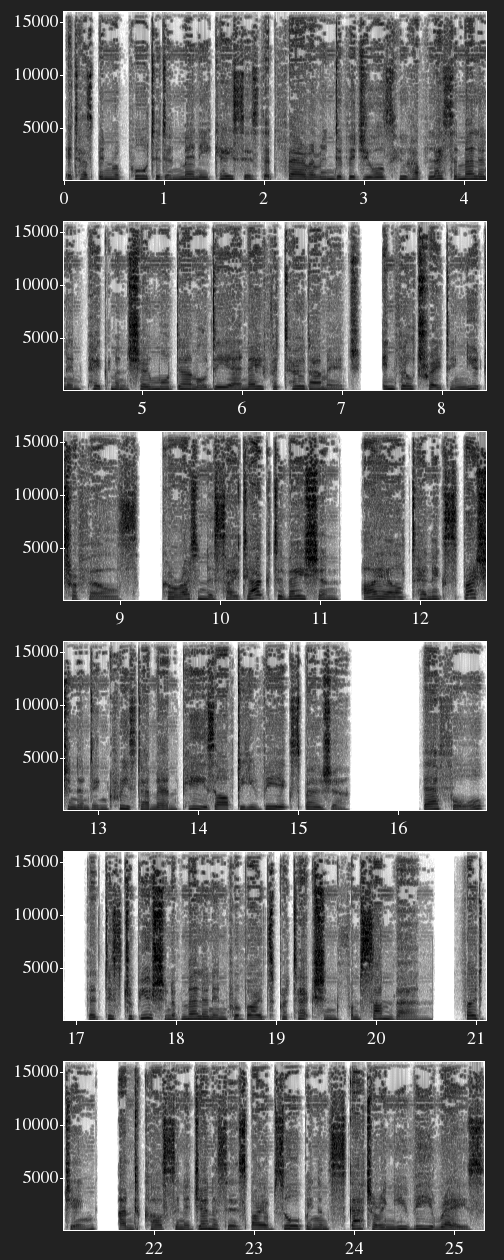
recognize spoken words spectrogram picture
it has been reported in many cases that fairer individuals who have lesser melanin pigment show more dermal DNA photo damage, infiltrating neutrophils, keratinocyte activation, IL-10 expression and increased MMPs after UV exposure. Therefore, the distribution of melanin provides protection from sunburn, photoaging, and carcinogenesis by absorbing and scattering UV rays.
